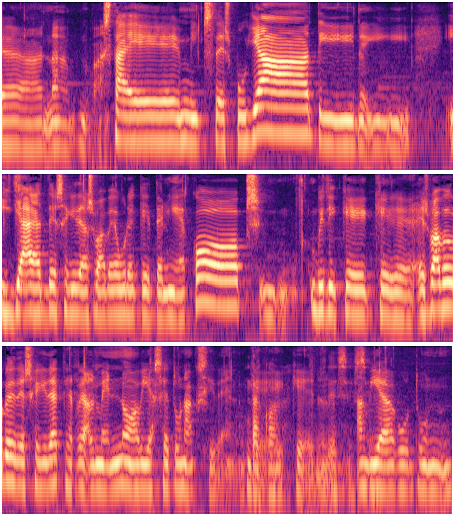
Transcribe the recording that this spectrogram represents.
eh, està eh, mig despullat i, i, i ja de seguida es va veure que tenia cops, vull dir que, que es va veure de seguida que realment no havia estat un accident, que, que Sí, sí, sí. havia hagut un,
